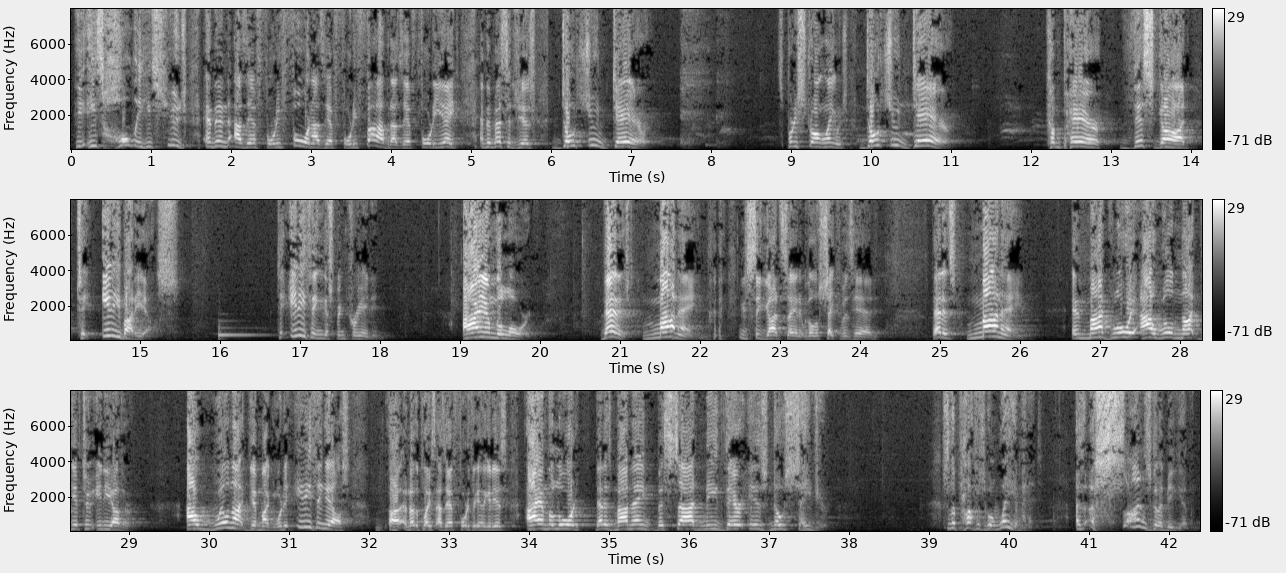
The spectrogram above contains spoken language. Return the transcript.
He, he's holy, he's huge. And then Isaiah 44 and Isaiah 45 and Isaiah 48. And the message is, don't you dare. It's pretty strong language. Don't you dare compare this God to anybody else, to anything that's been created. I am the Lord. That is my name. you see God saying it with a little shake of his head. That is my name. And my glory I will not give to any other. I will not give my glory to anything else. Uh, another place, Isaiah 43, I think it is. I am the Lord. That is my name. Beside me, there is no Savior. So the prophets going, wait a minute. A, a son's going to be given.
